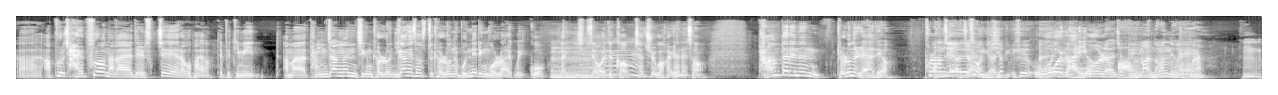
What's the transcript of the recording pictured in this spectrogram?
아, 앞으로 잘 풀어나가야 될 숙제라고 봐요. 대표팀이 아마 당장은 지금 결론 이강인 선수도 결론을 못 내린 걸로 알고 있고 그러니까 음. 20세 월드컵 차출과 관련해서 다음 달에는 결론을 내야 돼요. 폴란드에서 언제 하죠? 이게 5월 5월 말이요. 5월 하죠. 아, 얼마 안 남았네요, 네. 정말. 음.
